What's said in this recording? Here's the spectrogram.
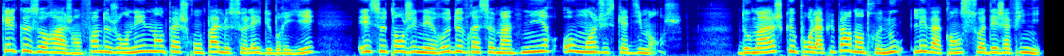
Quelques orages en fin de journée n'empêcheront pas le soleil de briller, et ce temps généreux devrait se maintenir au moins jusqu'à dimanche. Dommage que pour la plupart d'entre nous, les vacances soient déjà finies.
